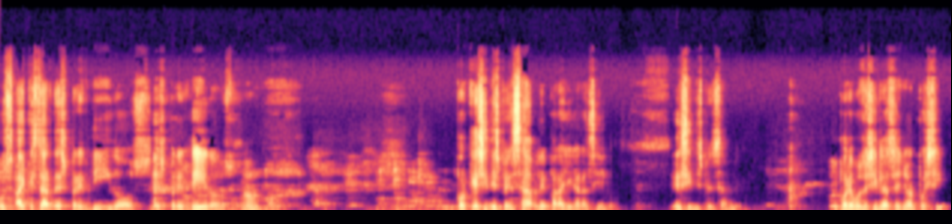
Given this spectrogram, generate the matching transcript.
pues hay que estar desprendidos, desprendidos, ¿no? Porque es indispensable para llegar al cielo. Es indispensable. Y podemos decirle al Señor, pues sí.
